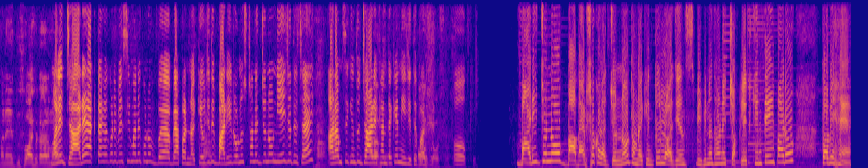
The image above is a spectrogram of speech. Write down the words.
মানে দুশো আড়াইশো টাকার মাল। মানে যারে এক টাকা করে বেশি মানে কোনো ব্যা- ব্যাপার নয়। কেউ যদি বাড়ির অনুষ্ঠানের জন্য নিয়ে যেতে চায় হ্যাঁ। আরামসে কিন্তু যার এখান থেকে নিয়ে যেতে পারবে। ওকে। বাড়ির জন্য বা ব্যবসা করার জন্য তোমরা কিন্তু লজেন্স বিভিন্ন ধরনের চকলেট কিনতেই পারো। তবে হ্যাঁ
